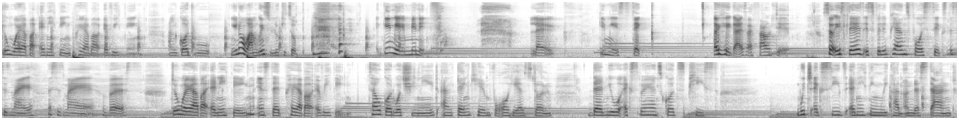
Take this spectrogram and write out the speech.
don't worry about anything pray about everything and god will you know what i'm going to look it up give me a minute like Give me a sec. Okay, guys, I found it. So it says it's Philippians 4 6. This is my this is my verse. Don't worry about anything. Instead, pray about everything. Tell God what you need and thank Him for all He has done. Then you will experience God's peace. Which exceeds anything we can understand.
